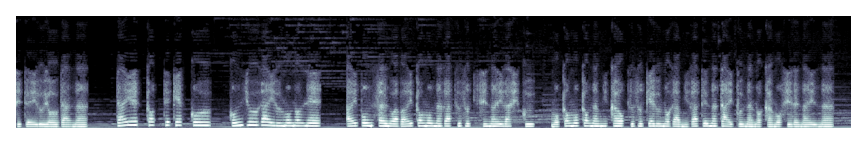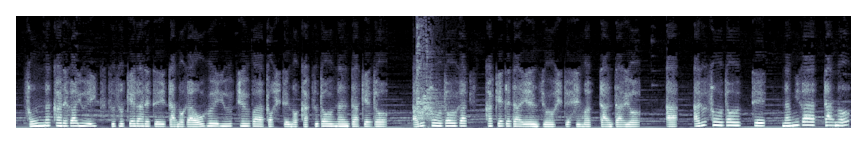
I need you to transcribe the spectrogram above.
しているようだな。ダイエットって結構、根性がいるものね。アイポンさんはバイトも長続きしないらしく、もともと何かを続けるのが苦手なタイプなのかもしれないな。そんな彼が唯一続けられていたのが大食い YouTuber としての活動なんだけど、ある騒動がきっかけで大炎上してしまったんだよ。あ、ある騒動って、何があったの？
